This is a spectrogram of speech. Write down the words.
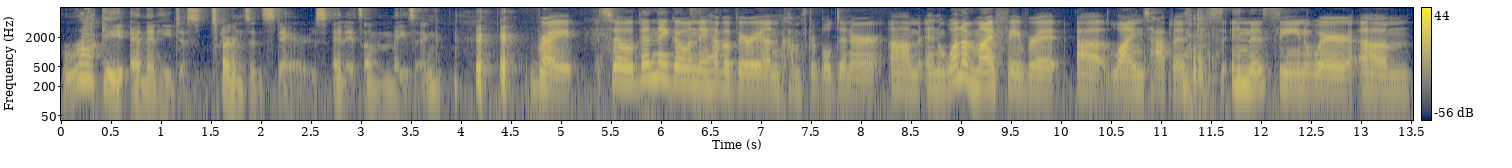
Rocky, and then he just turns and stares, and it's amazing. Right. So then they go and they have a very uncomfortable dinner. Um, and one of my favorite uh, lines happens in this scene where. Um,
